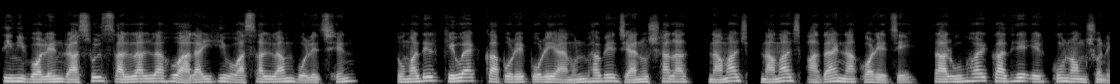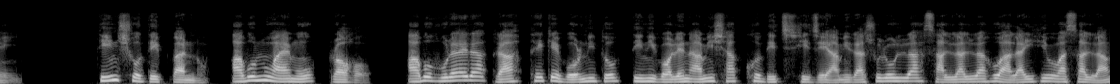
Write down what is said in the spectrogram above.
তিনি বলেন, রাসুল সাল্লাল্লাহু আলাইহি ওয়াসাল্লাম বলেছেন, তোমাদের কেউ এক কাপড়ে পরে এমনভাবে যেন সালাদ, নামাজ নামাজ আদায় না করে যে তার উভয় কাঁধে এর কোন অংশ নেই। তিনশো তিপ্পান্ন। আবু নুয়ায়মো রহ। আবু হুরায়রা রাহ থেকে বর্ণিত, তিনি বলেন, আমি সাক্ষ্য দিচ্ছি যে আমি রাসূলুল্লাহ সাল্লাল্লাহু আলাইহি ওয়াসাল্লাম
